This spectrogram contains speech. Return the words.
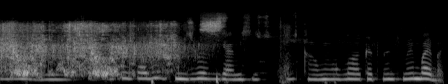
Hmm, da- Arkadaşlar bu ikinci bölüm gelmesini istiyorsanız kanalıma like atmayı unutmayın. Bay bay.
